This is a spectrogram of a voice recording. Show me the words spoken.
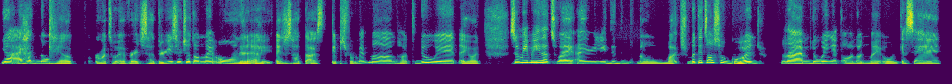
Yeah, I had no help or whatsoever. I just had to research it on my own. And I, I just had to ask tips from my mom, how to do it. So maybe that's why I really didn't know much. But it's also good na I'm doing it all on my own kasi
